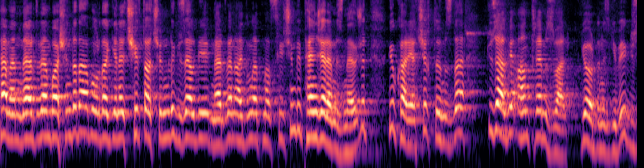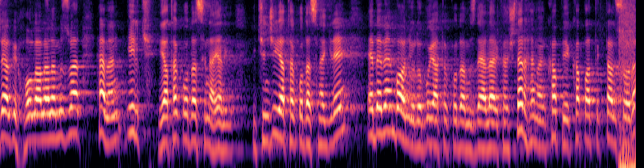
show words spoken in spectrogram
hemen merdiven başında da burada yine çift açımlı güzel bir merdiven aydınlatması için bir penceremiz mevcut. Yukarıya çıktığımızda güzel bir antremiz var. Gördüğünüz gibi güzel bir hol alanımız var. Hemen ilk yatak odasına yani ikinci yatak odasına gireyim. Ebeveyn banyolu bu yatak odamız değerli arkadaşlar. Hemen kapıyı kapattıktan sonra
